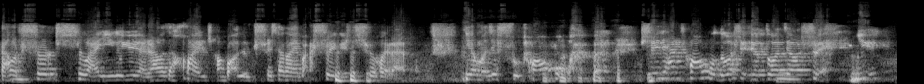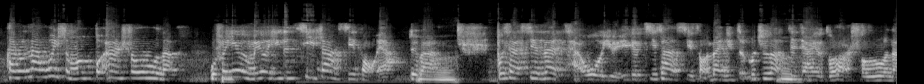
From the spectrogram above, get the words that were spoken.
然后吃吃完一个月，然后再换一个城堡就吃，相当于把税给吃回来了。要么就数窗户，谁家窗户多谁就多交税。你他说那为什么不按收入呢？我说，因为没有一个记账系统呀，对吧？不像现在财务有一个记账系统，那你怎么知道这家有多少收入呢？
